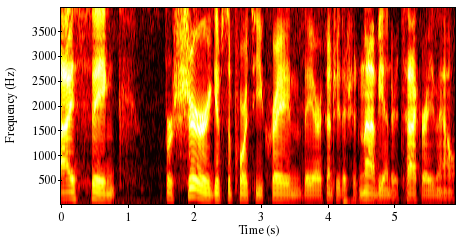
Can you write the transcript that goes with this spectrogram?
I think for sure give support to Ukraine. They are a country that should not be under attack right now.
